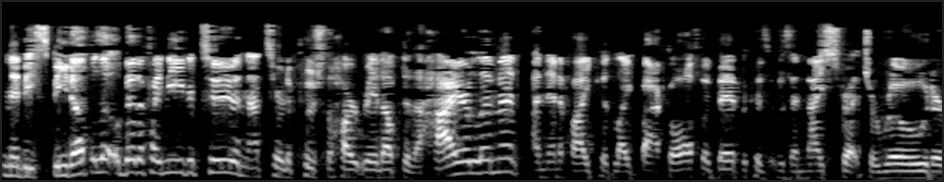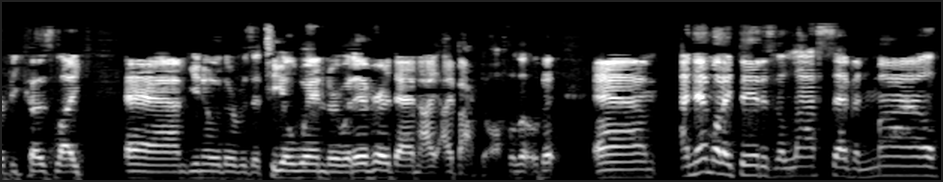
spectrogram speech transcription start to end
maybe speed up a little bit if I needed to, and that sort of pushed the heart rate up to the higher limit. And then if I could like back off a bit because it was a nice stretch of road or because like um you know there was a tailwind or whatever, then I, I backed off a little bit. Um and then what I did is the last seven mile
